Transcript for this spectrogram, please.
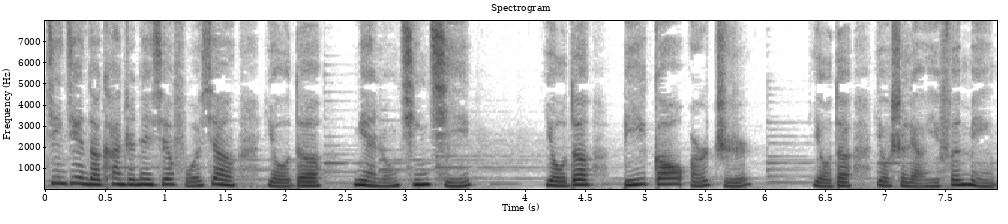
静静地看着那些佛像，有的面容清奇，有的鼻高而直，有的又是两翼分明，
